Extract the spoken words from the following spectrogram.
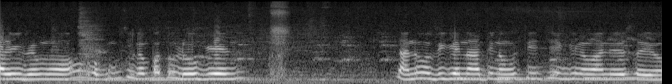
sarili mo. Huwag mo silang patulugin. Sana mabigyan natin ng ustisya yung ginawa nila sa'yo.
